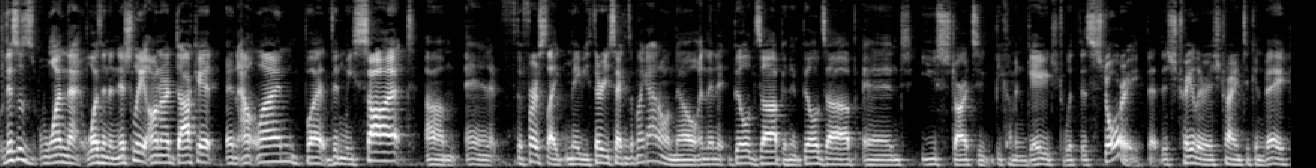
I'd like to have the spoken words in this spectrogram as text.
This is one that wasn't initially on our docket and outline, but then we saw it. Um, and at the first like maybe 30 seconds, I'm like, I don't know. And then it builds up and it builds up, and you start to become engaged with this story that this trailer is trying to convey.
